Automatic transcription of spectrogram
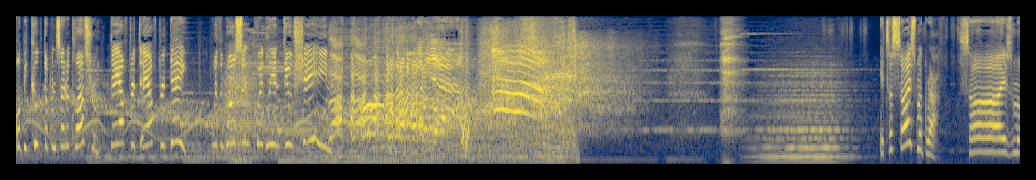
I'll be cooped up inside a classroom day after day after day with Wilson, Quigley, and Duchesne. It's a seismograph. Seismograph.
